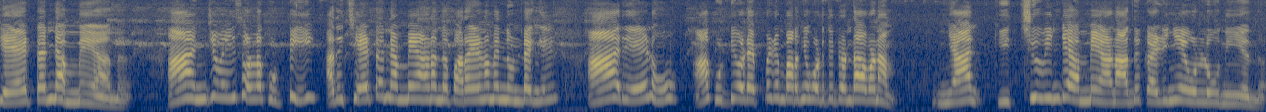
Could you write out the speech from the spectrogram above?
ചേട്ടന്റെ അമ്മയാന്ന്. ആ അഞ്ച് വയസ്സുള്ള കുട്ടി അത് ചേട്ടന്റെ അമ്മയാണെന്ന് പറയണമെന്നുണ്ടെങ്കിൽ ആ രേണു ആ കുട്ടിയോട് എപ്പോഴും പറഞ്ഞു കൊടുത്തിട്ടുണ്ടാവണം ഞാൻ കിച്ചുവിന്റെ അമ്മയാണ് അത് കഴിഞ്ഞേ ഉള്ളൂ നീ എന്ന്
